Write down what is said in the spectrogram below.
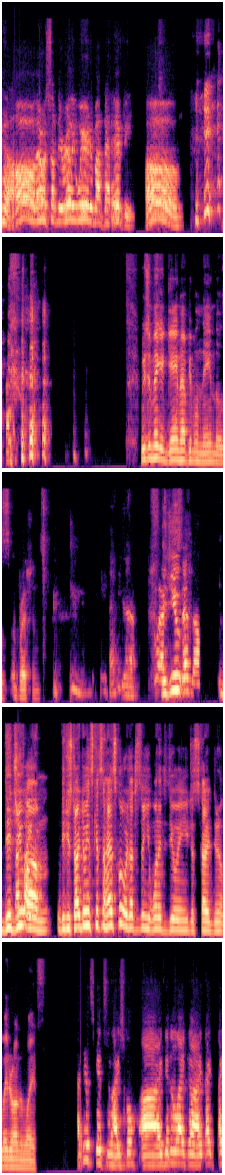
oh, there was something really weird about that hippie. Oh, we should make a game, have people name those impressions. Yeah. fun. Did you- Says, um, Did That's you like- um did you start doing skits in high school or is that just something you wanted to do and you just started doing it later on in life? I did skits in high school. Uh, I did it like uh, I, I, I,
